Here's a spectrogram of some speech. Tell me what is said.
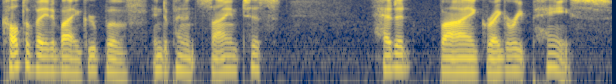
cultivated by a group of independent scientists headed by Gregory Pace.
